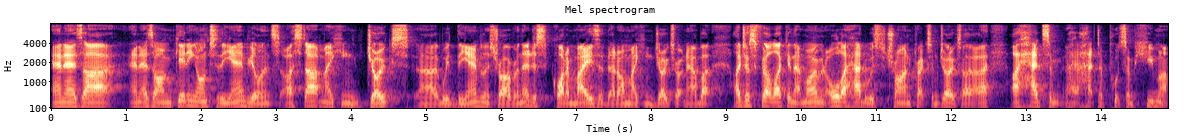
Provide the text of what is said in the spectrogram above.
And as uh, and as I'm getting onto the ambulance, I start making jokes uh, with the ambulance driver, and they're just quite amazed that I'm making jokes right now. But I just felt like in that moment, all I had was to try and crack some jokes. I, I, I had some, I had to put some humor.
